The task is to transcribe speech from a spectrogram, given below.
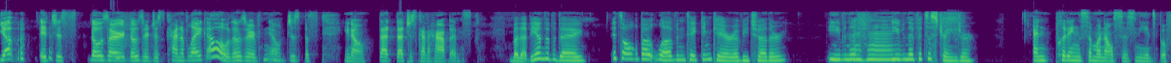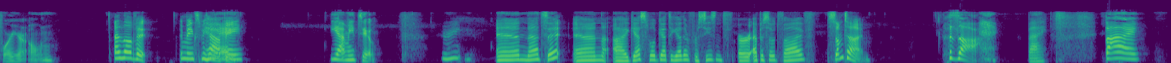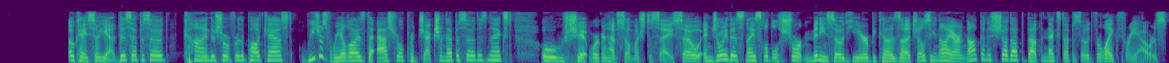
Yep. It just, those are, those are just kind of like, oh, those are, you know, just, you know, that, that just kind of happens. But at the end of the day, it's all about love and taking care of each other, even if Mhm. even if it's a stranger. And putting someone else's needs before your own. I love it. It makes me happy. Yay. Yeah, me too. All right. And that's it. And I guess we'll get together for season f- or episode 5 sometime. Huzzah. Bye. Bye. Okay, so yeah, this episode kind of short for the podcast. We just realized the astral projection episode is next. Oh shit, we're gonna have so much to say. So enjoy this nice little short mini-sode here because uh, Chelsea and I are not gonna shut up about the next episode for like three hours.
